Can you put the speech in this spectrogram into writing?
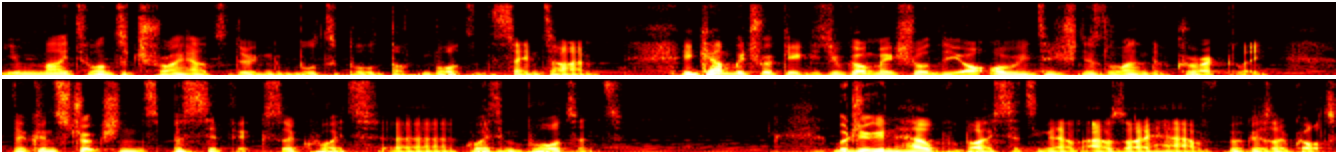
you might want to try out doing multiple docking ports at the same time. It can be tricky because you've got to make sure that your orientation is lined up correctly. The construction specifics are quite, uh, quite important. But you can help by setting them as I have, because I've got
